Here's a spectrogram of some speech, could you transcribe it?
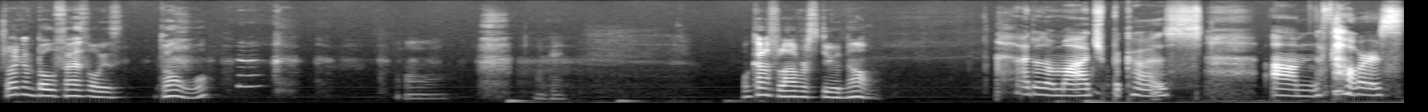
Dragon Boat Festival is 端午? Oh, okay. What kind of flowers do you know? I don't know much because um, flowers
